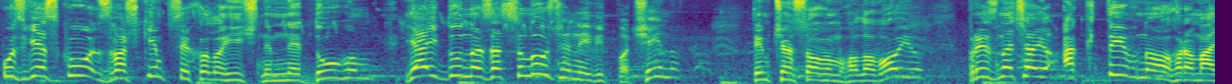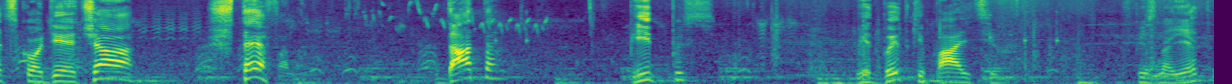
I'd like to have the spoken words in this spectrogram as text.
У зв'язку з важким психологічним недугом я йду на заслужений відпочинок. Тимчасовим головою призначаю активного громадського діяча Штефана. Дата, підпис, відбитки пальців. Впізнаєте?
